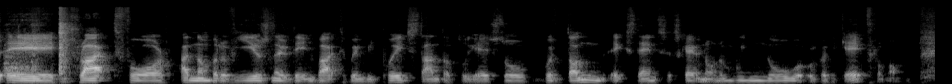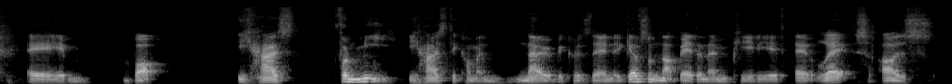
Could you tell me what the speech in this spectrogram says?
uh, tracked for a number of years now, dating back to when we played Standard Liège. So we've done extensive scouting on him. We know what we're going to get from him. Um, but he has, for me, he has to come in now because then it gives him that bedding in period. It lets us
